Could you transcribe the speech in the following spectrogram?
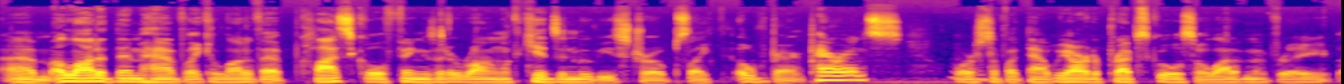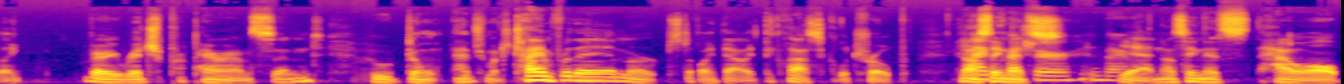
um, a lot of them have like a lot of the classical things that are wrong with kids in movies tropes like overbearing parents or stuff like that we are at a prep school so a lot of them are very like very rich parents and who don't have too much time for them or stuff like that like the classical trope not High saying that's environment. yeah not saying that's how all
